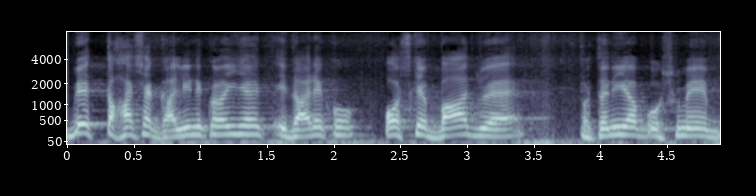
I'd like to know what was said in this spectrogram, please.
बेतहाशा गाली निकलवाई जाए इदारे को और उसके बाद जो है पता नहीं अब उसमें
